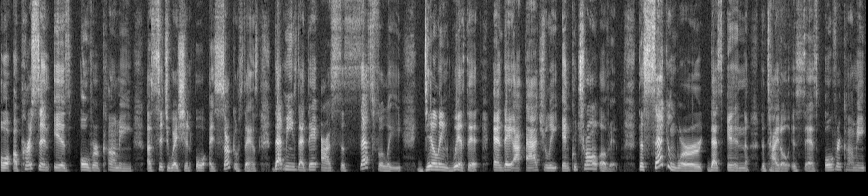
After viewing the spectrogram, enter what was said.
or a person is overcoming a situation or a circumstance, that means that they are successfully dealing with it and they are actually in control of it. The second word that's in the title it says overcoming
